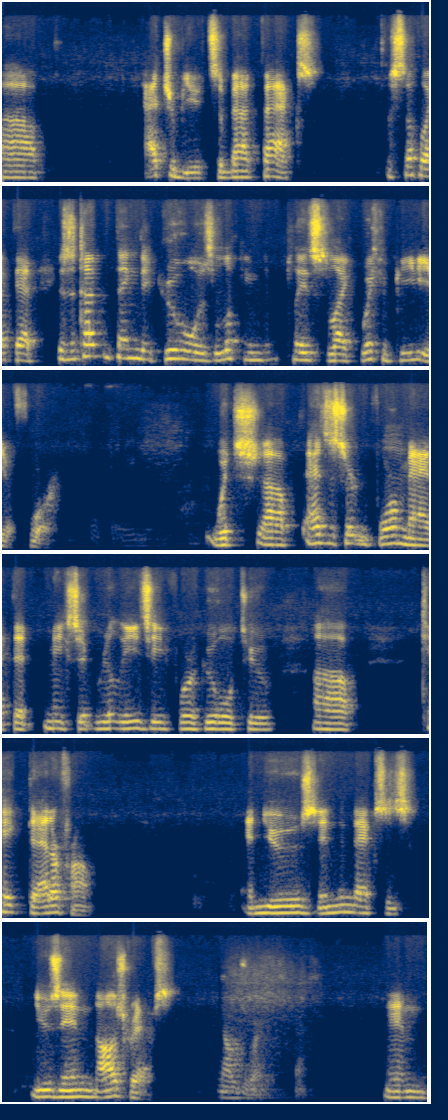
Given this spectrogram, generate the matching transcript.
uh, attributes about facts, stuff like that is the type of thing that Google is looking to places like Wikipedia for which uh, has a certain format that makes it real easy for Google to uh, take data from and use in indexes, use in knowledge graphs. And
